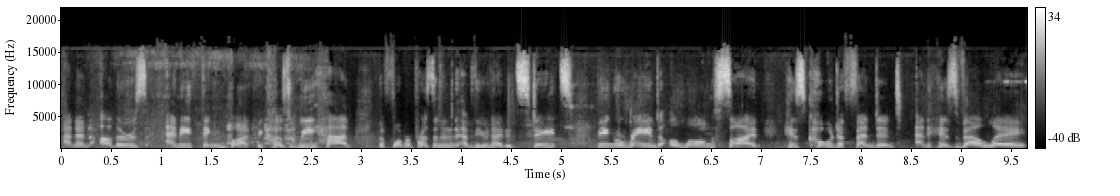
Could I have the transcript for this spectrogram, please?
and in others, anything but, because we had the former president of the United States being arraigned alongside his co defendant and his valet,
